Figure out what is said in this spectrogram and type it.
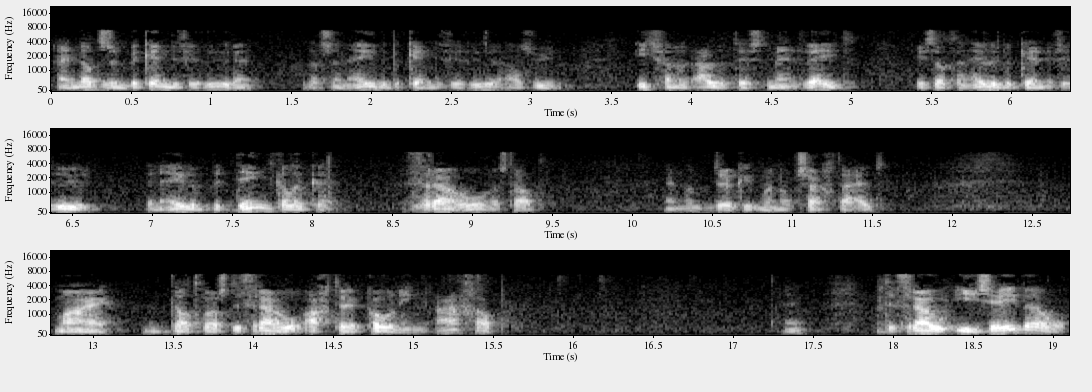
En dat is een bekende figuur, hè? Dat is een hele bekende figuur. Als u iets van het Oude Testament weet, is dat een hele bekende figuur. Een hele bedenkelijke vrouw was dat. En dan druk ik me nog zacht uit. Maar dat was de vrouw achter koning Agab. De vrouw Izebel.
